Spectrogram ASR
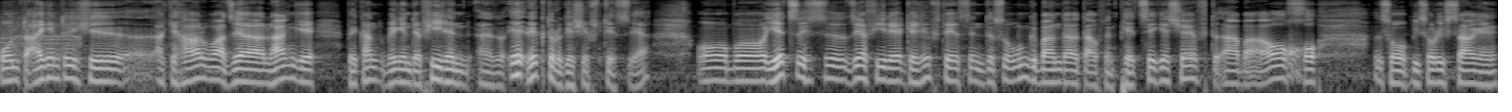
und eigentlich äh, Akihara war sehr lange bekannt wegen der vielen also Elektrogeschäfte. Ja. Aber jetzt ist äh, sehr viele Geschäfte sind so umgewandert auf den PC-Geschäft, aber auch so, wie soll ich sagen,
